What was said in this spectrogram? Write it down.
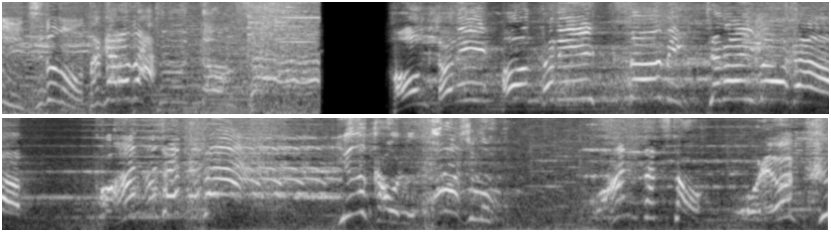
に一度のお宝だ。本当に本当にナミじゃないバーガー。ご飯タツタゆず香るおろしも。ご飯タツタを俺は食う。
